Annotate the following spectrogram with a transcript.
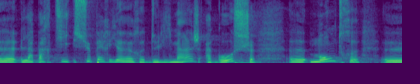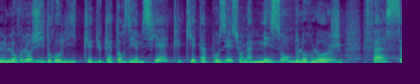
euh, la partie supérieure de l'image, à gauche, euh, montre euh, l'horloge hydraulique du XIVe siècle qui est apposée sur la maison de l'horloge face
